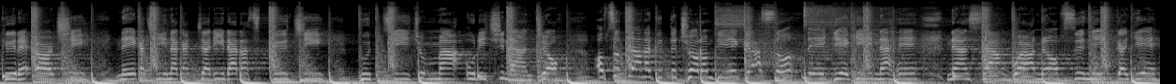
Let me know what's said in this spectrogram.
그래 옳지 내가 지나갈 자리를 알아서 듣지. 붙지 좀 마 우리 친한 적 없었잖아 그때처럼 뒤에 가서. 내 얘기나 해난 상관없으니까 예.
